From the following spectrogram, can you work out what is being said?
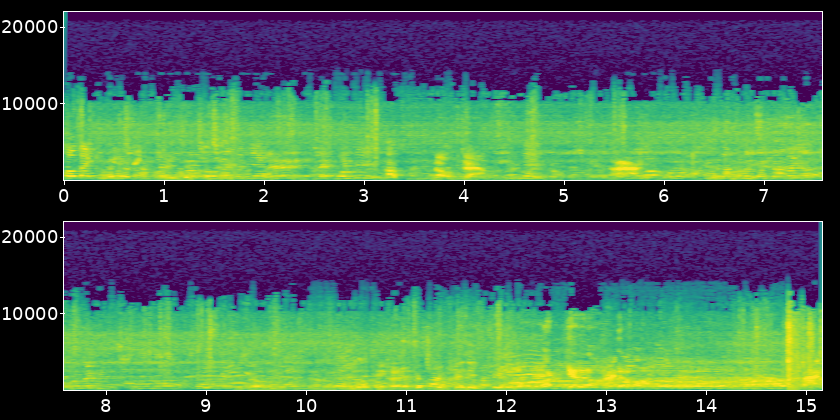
Hold that computer. Up? No, down. Ah. Okay. Get it on, get it on. Back.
